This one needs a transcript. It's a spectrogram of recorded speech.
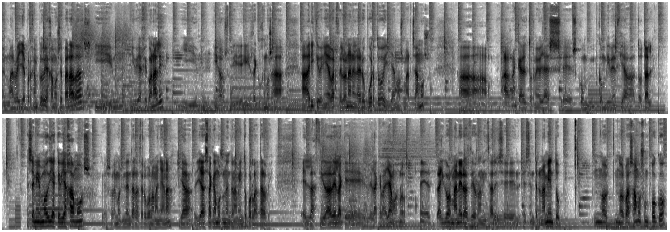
En Marbella, por ejemplo, viajamos separadas y, viaje con Ale y, nos, recogimos a, Ari que venía de Barcelona en el aeropuerto y ya nos marchamos. A, arrancar el torneo ya es, convivencia total. Ese mismo día que viajamos, que solemos intentar hacerlo por la mañana, ya, ya sacamos un entrenamiento por la tarde en la ciudad de la que, de la que vayamos. ¿no? Eh, hay dos maneras de organizar ese, ese entrenamiento nos, basamos un poco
